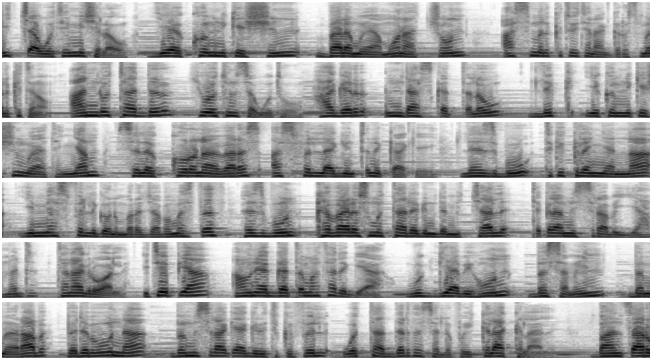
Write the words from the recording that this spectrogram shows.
ሊጫወት የሚችለው የኮሚኒኬሽን ባለሙያ መሆናቸውን አስመልክቶ የተናገሩት መልእክት ነው። አንድ ወታደር ህይወቱን ሰውቶ ሀገር እንዳስቀጥለው ልክ የኮሚኒኬሽን ሙያተኛም ስለ ኮሮና ቫይረስ አስፈላጊውን ጥንቃቄ ለህዝቡ ትክክለኛና የሚያስፈልገውን መረጃ በመስጠት ህዝቡን ከቫይረሱ መታደግ እንደሚቻል ጠቅላይ ሚኒስትር አብይ አህመድ ተናግረዋል። ኢትዮጵያ አሁን ያጋጠማት አደጋ ውጊያ ቢሆን በሰሜን፣ በምዕራብ፣ በደቡብና በምስራቅ የአገሪቱ ክፍል ወታደር ተሰልፎ ይከላከላል። በአንጻሩ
